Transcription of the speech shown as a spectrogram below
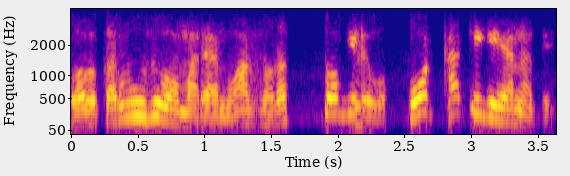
તો હવે કરવું શું અમારે આનું? આનો રસ્તો કે લેવો કોટ થાકી ગઈ આનાથી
